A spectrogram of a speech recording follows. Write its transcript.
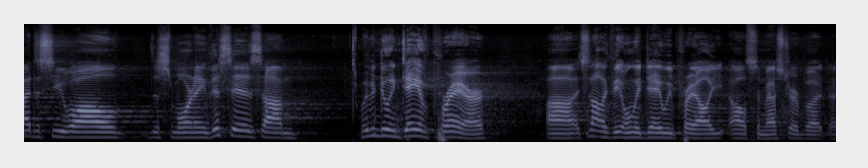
glad to see you all this morning. This is, um, we've been doing Day of Prayer. Uh, it's not like the only day we pray all, all semester, but uh,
